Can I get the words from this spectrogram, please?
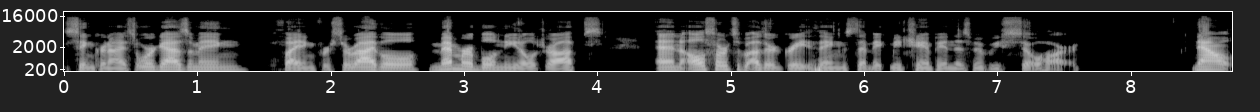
synchronized orgasming, fighting for survival, memorable needle drops, and all sorts of other great things that make me champion this movie so hard. Now,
